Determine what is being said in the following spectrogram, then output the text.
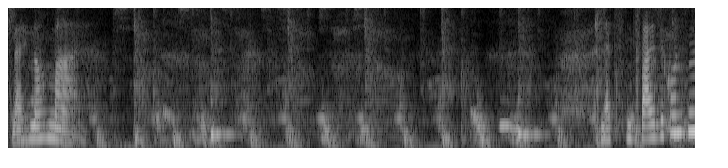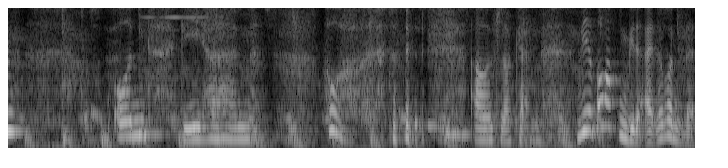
Gleich nochmal. Letzten zwei Sekunden und gehen. Puh. Auslockern. Wir walken wieder eine Runde.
